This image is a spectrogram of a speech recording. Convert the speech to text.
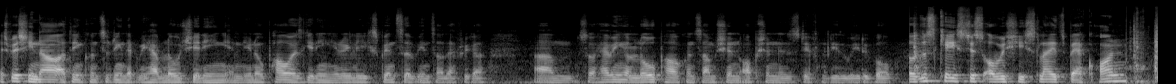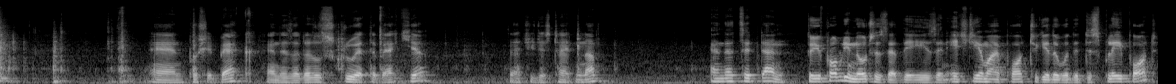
especially now i think considering that we have load shedding and you know power is getting really expensive in south africa um, so having a low power consumption option is definitely the way to go so this case just obviously slides back on and push it back. And there's a little screw at the back here that you just tighten up. And that's it done. So you've probably noticed that there is an HDMI port together with a display port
